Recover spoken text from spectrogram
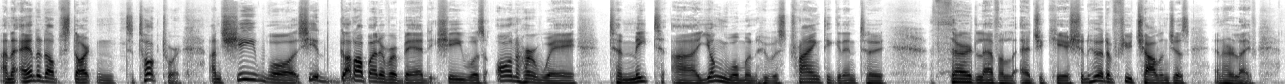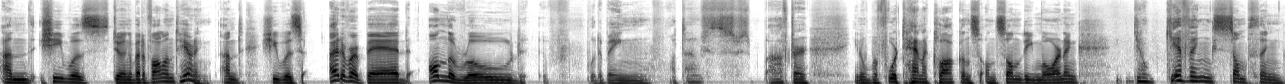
And I ended up starting to talk to her. And she was, she had got up out of her bed. She was on her way to meet a young woman who was trying to get into third level education, who had a few challenges in her life. And she was doing a bit of volunteering. And she was out of her bed on the road would have been what after you know before 10 o'clock on, on Sunday morning you know giving something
